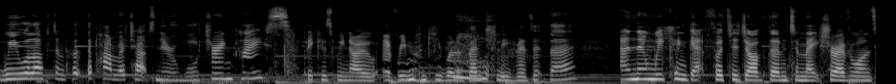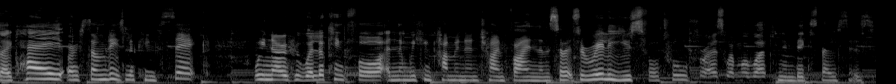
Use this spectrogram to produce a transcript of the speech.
we will often put the camera traps near a watering place because we know every monkey will eventually visit there. And then we can get footage of them to make sure everyone's okay or if somebody's looking sick. We know who we're looking for, and then we can come in and try and find them. So it's a really useful tool for us when we're working in big spaces.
